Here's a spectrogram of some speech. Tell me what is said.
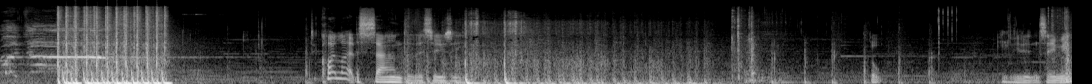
I quite like the sound of this Uzi. Oh, he didn't see me.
